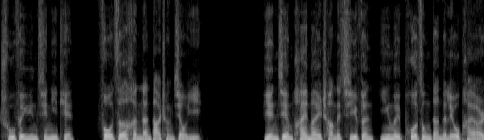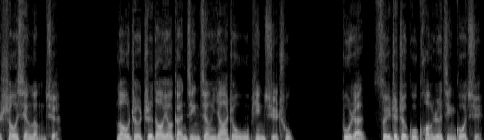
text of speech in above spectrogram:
除非运气逆天，否则很难达成交易。眼见拍卖场的气氛因为破宗丹的流拍而稍显冷却。老者知道要赶紧将压轴物品取出，不然随着这股狂热劲过去，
